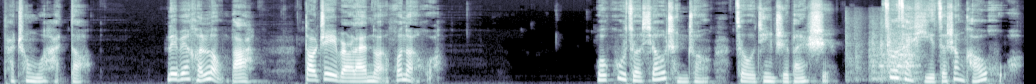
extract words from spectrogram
他冲我喊道，“那边很冷吧？到这边来暖和暖和。”我故作消沉状走进值班室，坐在椅子上烤火。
